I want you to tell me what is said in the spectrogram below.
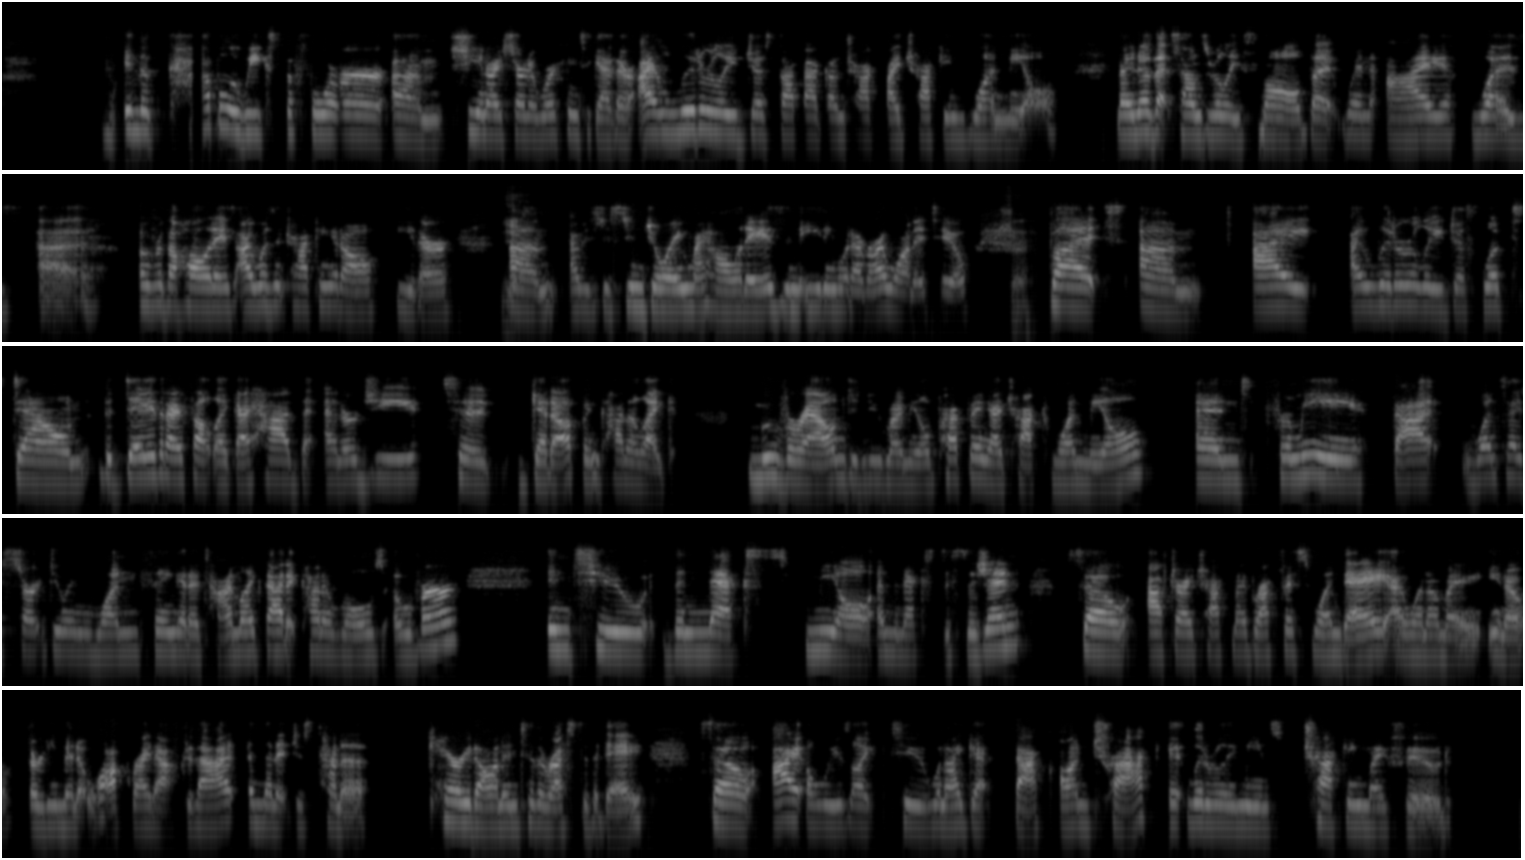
in the couple of weeks before um, she and I started working together, I literally just got back on track by tracking one meal. And I know that sounds really small, but when I was uh, over the holidays, I wasn't tracking at all either. Yeah, Um, I was just enjoying my holidays and eating whatever I wanted to. sure. But um, I I literally just looked down the day that I felt like I had the energy to get up and kind of like move around and do my meal prepping. I tracked one meal. And for me, that once I start doing one thing at a time like that, it kind of rolls over into the next meal and the next decision. So after I tracked my breakfast one day, I went on my, you know, 30 minute walk right after that. And then it just kind of carried on into the rest of the day. So I always like to, when I get back on track, it literally means tracking my food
